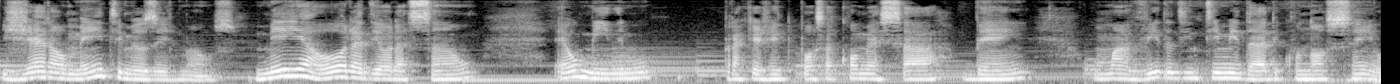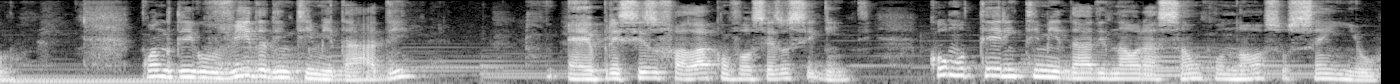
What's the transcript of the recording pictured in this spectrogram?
Geralmente, meus irmãos, meia hora de oração é o mínimo para que a gente possa começar bem uma vida de intimidade com nosso Senhor. Quando digo vida de intimidade, é, eu preciso falar com vocês o seguinte: como ter intimidade na oração com nosso Senhor?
